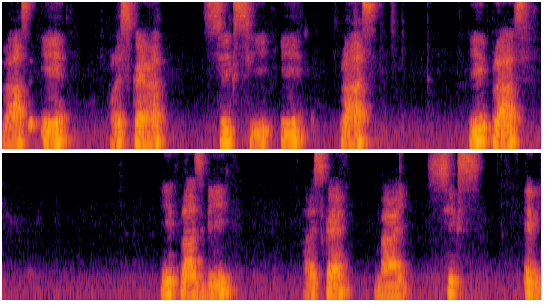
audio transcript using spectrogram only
plus A whole square six C A plus A plus A plus B whole square by six A B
